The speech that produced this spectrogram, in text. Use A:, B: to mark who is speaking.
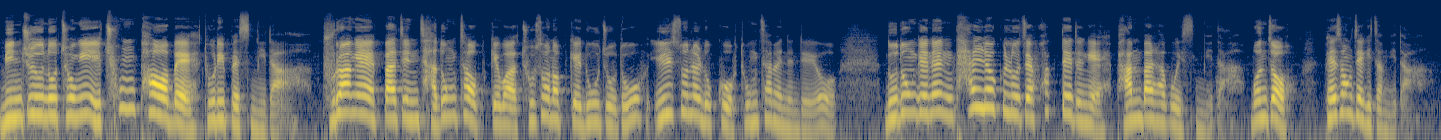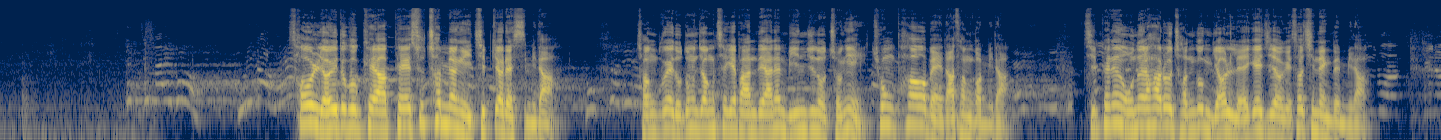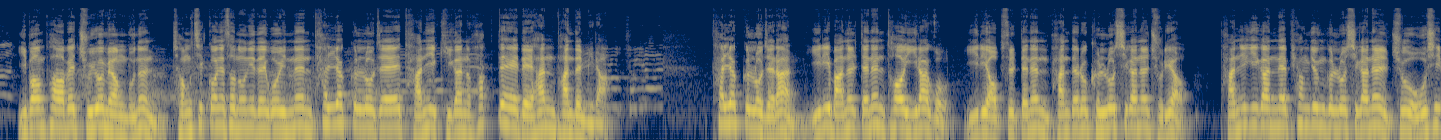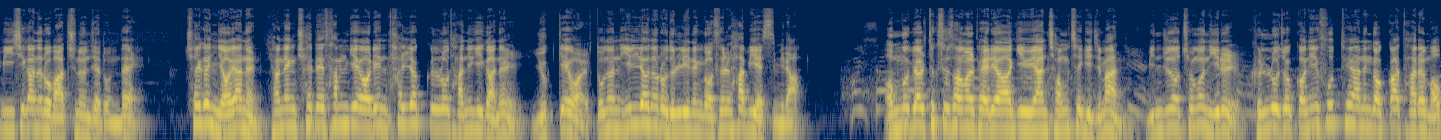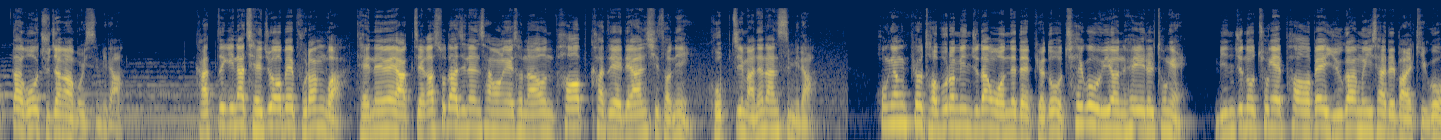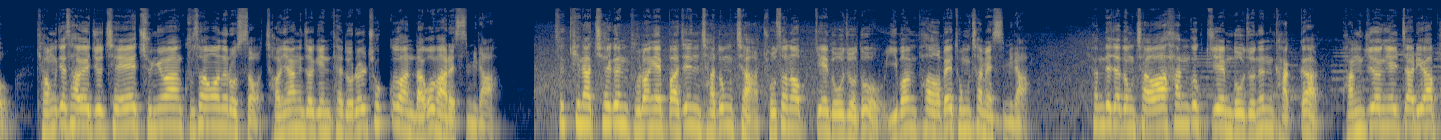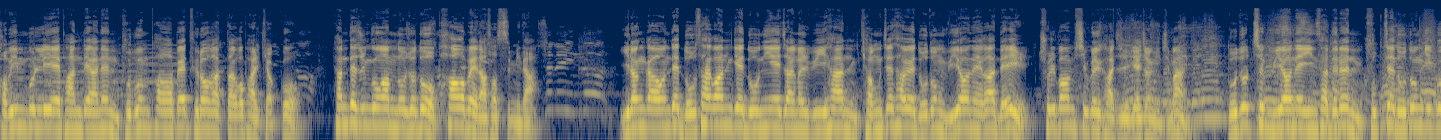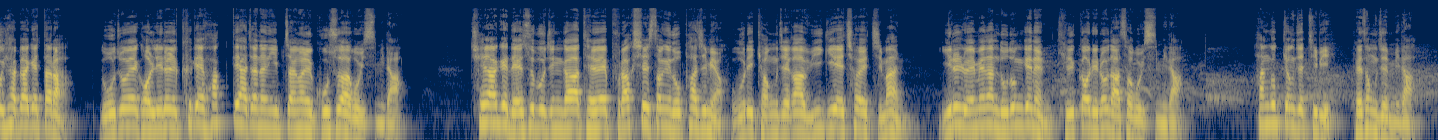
A: 민주노총이 총파업에 돌입했습니다. 불황에 빠진 자동차 업계와 조선업계 노조도 일손을 놓고 동참했는데요. 노동계는 탄력 근로제 확대 등에 반발하고 있습니다. 먼저 배성재 기자입니다.
B: 서울 여의도 국회 앞에 수천 명이 집결했습니다. 정부의 노동 정책에 반대하는 민주노총이 총파업에 나선 겁니다. 집회는 오늘 하루 전국 14개 지역에서 진행됩니다. 이번 파업의 주요 명분은 정치권에서 논의되고 있는 탄력 근로제의 단위 기간 확대에 대한 반대입니다. 탄력 근로제란 일이 많을 때는 더 일하고 일이 없을 때는 반대로 근로 시간을 줄여 단위 기간 내 평균 근로 시간을 주 52시간으로 맞추는 제도인데 최근 여야는 현행 최대 3개월인 탄력 근로 단위 기간을 6개월 또는 1년으로 늘리는 것을 합의했습니다. 업무별 특수성을 배려하기 위한 정책이지만 민주노총은 이를 근로 조건이 후퇴하는 것과 다름없다고 주장하고 있습니다. 가뜩이나 제조업의 불황과 대내외 악재가 쏟아지는 상황에서 나온 파업 카드에 대한 시선이 곱지만은 않습니다. 홍영표 더불어민주당 원내대표도 최고위원회의를 통해 민주노총의 파업에 유감 의사를 밝히고 경제사회 주체의 중요한 구성원으로서 전향적인 태도를 촉구한다고 말했습니다. 특히나 최근 불황에 빠진 자동차, 조선업계 노조도 이번 파업에 동참했습니다. 현대자동차와 한국GM 노조는 각각 광주형 일자리와 법인 분리에 반대하는 부분 파업에 들어갔다고 밝혔고 현대중공업 노조도 파업에 나섰습니다. 이런 가운데 노사관계 논의의 장을 위한 경제사회노동위원회가 내일 출범식을 가질 예정이지만 노조 측 위원회 인사들은 국제노동기구 협약에 따라 노조의 권리를 크게 확대하자는 입장을 고수하고 있습니다. 최악의 내수 부진과 대외 불확실성이 높아지며 우리 경제가 위기에 처했지만 이를 외면한 노동계는 길거리로 나서고 있습니다. 한국경제TV 배성재입니다.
